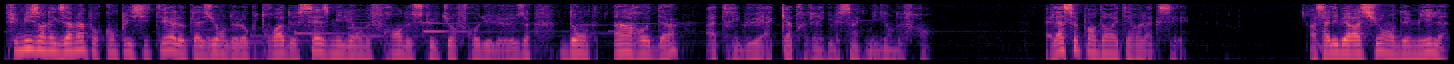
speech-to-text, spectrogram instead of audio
fut mise en examen pour complicité à l'occasion de l'octroi de 16 millions de francs de sculptures frauduleuses, dont un Rodin attribué à 4,5 millions de francs. Elle a cependant été relaxée. À sa libération en 2000,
